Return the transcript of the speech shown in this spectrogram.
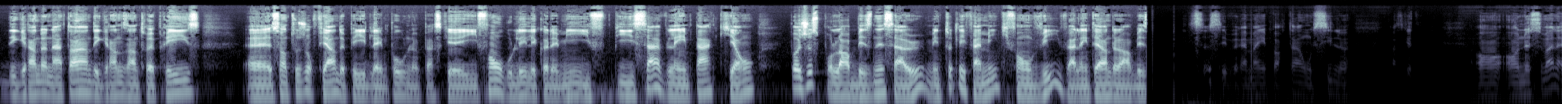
des grands donateurs, des grandes entreprises, euh, sont toujours fiers de payer de l'impôt parce qu'ils font rouler l'économie, puis ils savent l'impact qu'ils ont, pas juste pour leur business à eux, mais toutes les familles qui font vivre à l'intérieur de leur business. souvent la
